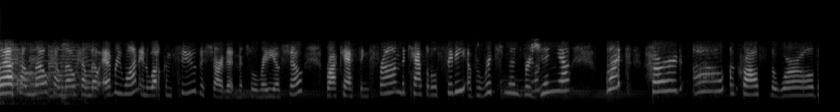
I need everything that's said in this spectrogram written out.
Well, hello, hello, hello, everyone, and welcome to the Sharvette Mitchell Radio Show, broadcasting from the capital city of Richmond, Virginia, but heard all across the world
